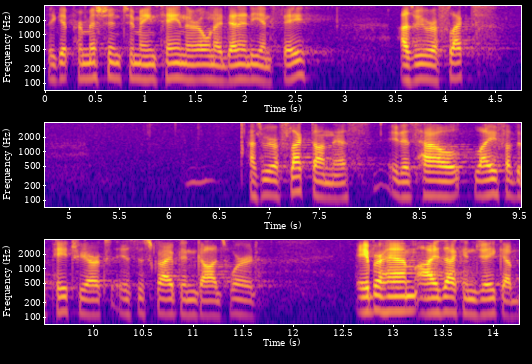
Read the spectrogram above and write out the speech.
They get permission to maintain their own identity and faith. As we reflect as we reflect on this, it is how life of the patriarchs is described in God's word. Abraham, Isaac, and Jacob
